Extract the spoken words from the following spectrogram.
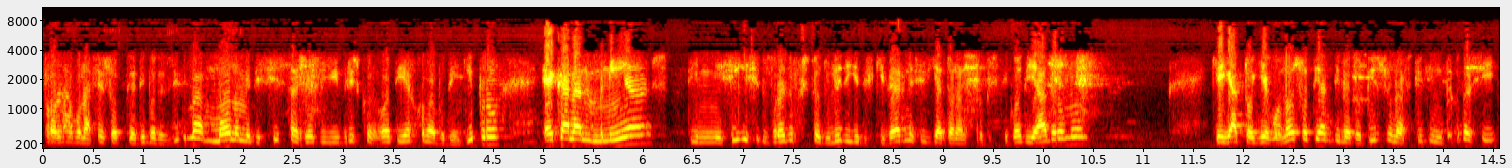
προλάβουν να θέσω οποιοδήποτε ζήτημα, μόνο με τη σύσταση ότι, βρίσκω, ότι έρχομαι από την Κύπρο, έκαναν μνήα στην εισήγηση του Πρόεδρου Χριστοδουλίδη και της κυβέρνησης για τον ανθρωπιστικό διάδρομο και για το γεγονός ότι αντιμετωπίζουν αυτή την πρόταση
